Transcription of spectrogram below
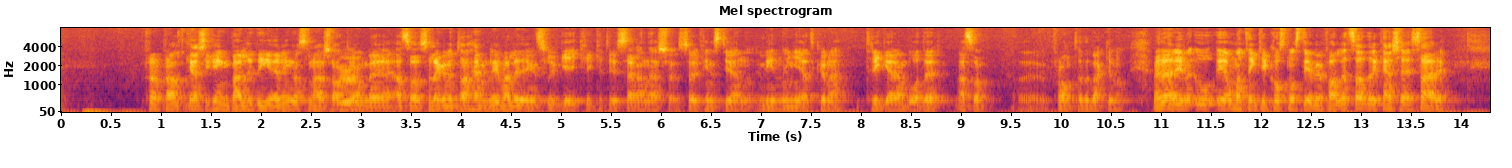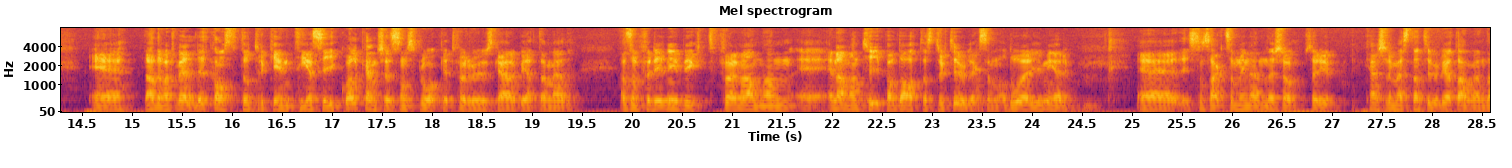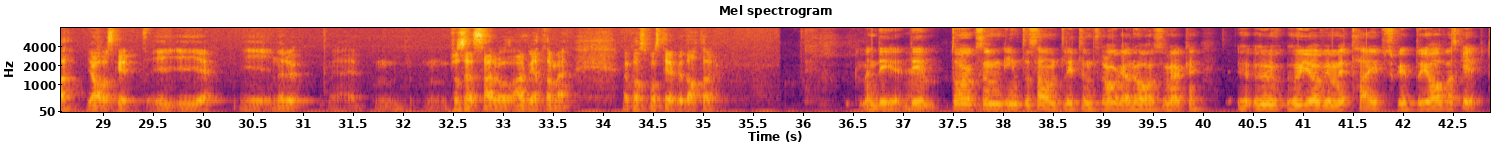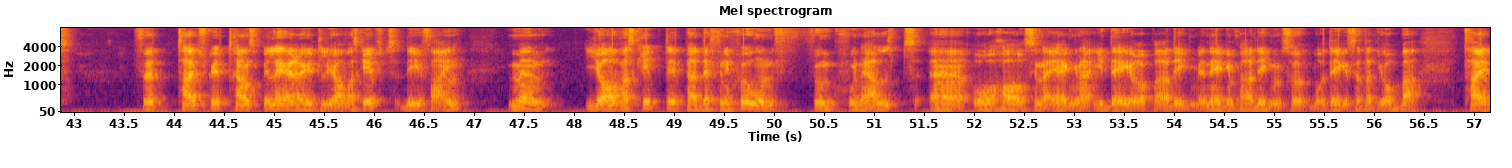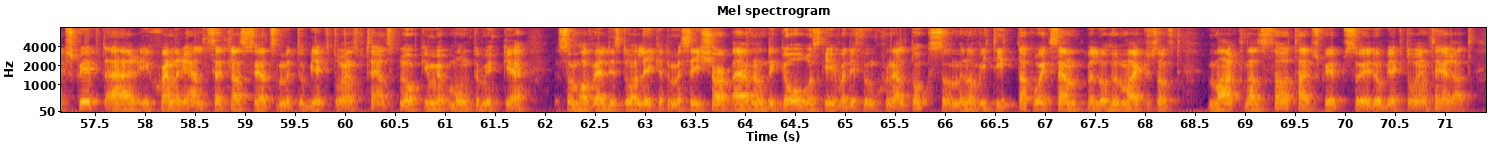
Framförallt mm. kanske kring validering och sådana här saker. Mm. Om det, alltså, så länge du inte har hemlig valideringslogik, vilket ju sällan är, så, så finns det ju en vinning i att kunna trigga den både alltså, eh, fronten och backen. Men där är, om man tänker Cosmos DB-fallet så hade det kanske så här eh, Det hade varit väldigt konstigt att trycka in T-SQL kanske som språket för hur du ska arbeta med Alltså för det är ju byggt för en annan, eh, en annan typ av datastruktur liksom och då är det ju mer mm. Eh, Som sagt som ni nämner så, så är det ju kanske det mest naturliga att använda JavaScript i, i, i när du eh, processar och arbetar med, med Cosmos DB-data. Men det, det är också en intressant liten fråga då som jag kan... Hur, hur gör vi med TypeScript och JavaScript? För TypeScript transpilerar ju till JavaScript, det är ju fine. Men JavaScript är per definition funktionellt eh, och har sina egna idéer och paradigm, en egen paradigm och ett eget sätt att jobba. TypeScript är i generellt sett klassificerat som ett objektorienterat språk i mångt och mycket som har väldigt stora likheter med C-sharp, även om det går att skriva det funktionellt också. Men om vi tittar på exempel och hur Microsoft marknadsför TypeScript så är det objektorienterat.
